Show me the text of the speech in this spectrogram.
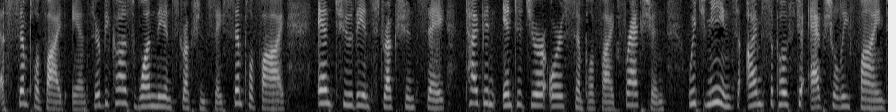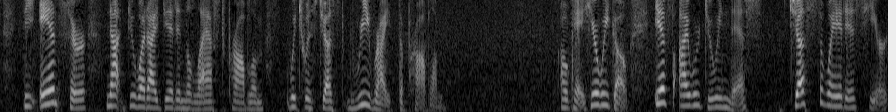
a simplified answer because one, the instructions say simplify, and two, the instructions say type an integer or a simplified fraction, which means I'm supposed to actually find the answer, not do what I did in the last problem, which was just rewrite the problem. Okay, here we go. If I were doing this just the way it is here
